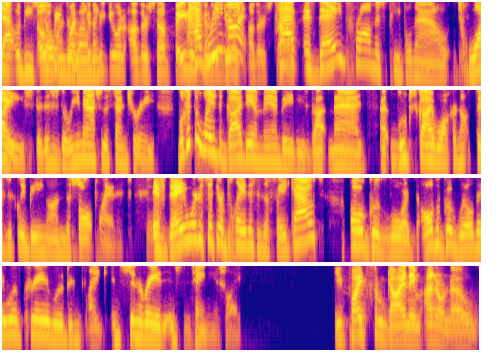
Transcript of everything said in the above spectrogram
That would be so Obi-Wan's underwhelming. going to be doing other stuff. Vader's going to be doing other stuff. Have, if they promise people now twice that this is the rematch of the century, look at the way the goddamn man babies got mad at Luke Skywalker not physically being on the salt planet. If they were to sit there and play this as a fake out, oh good lord, all the goodwill they would have created would have been like incinerated instantaneously. He fights some guy named I don't know,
